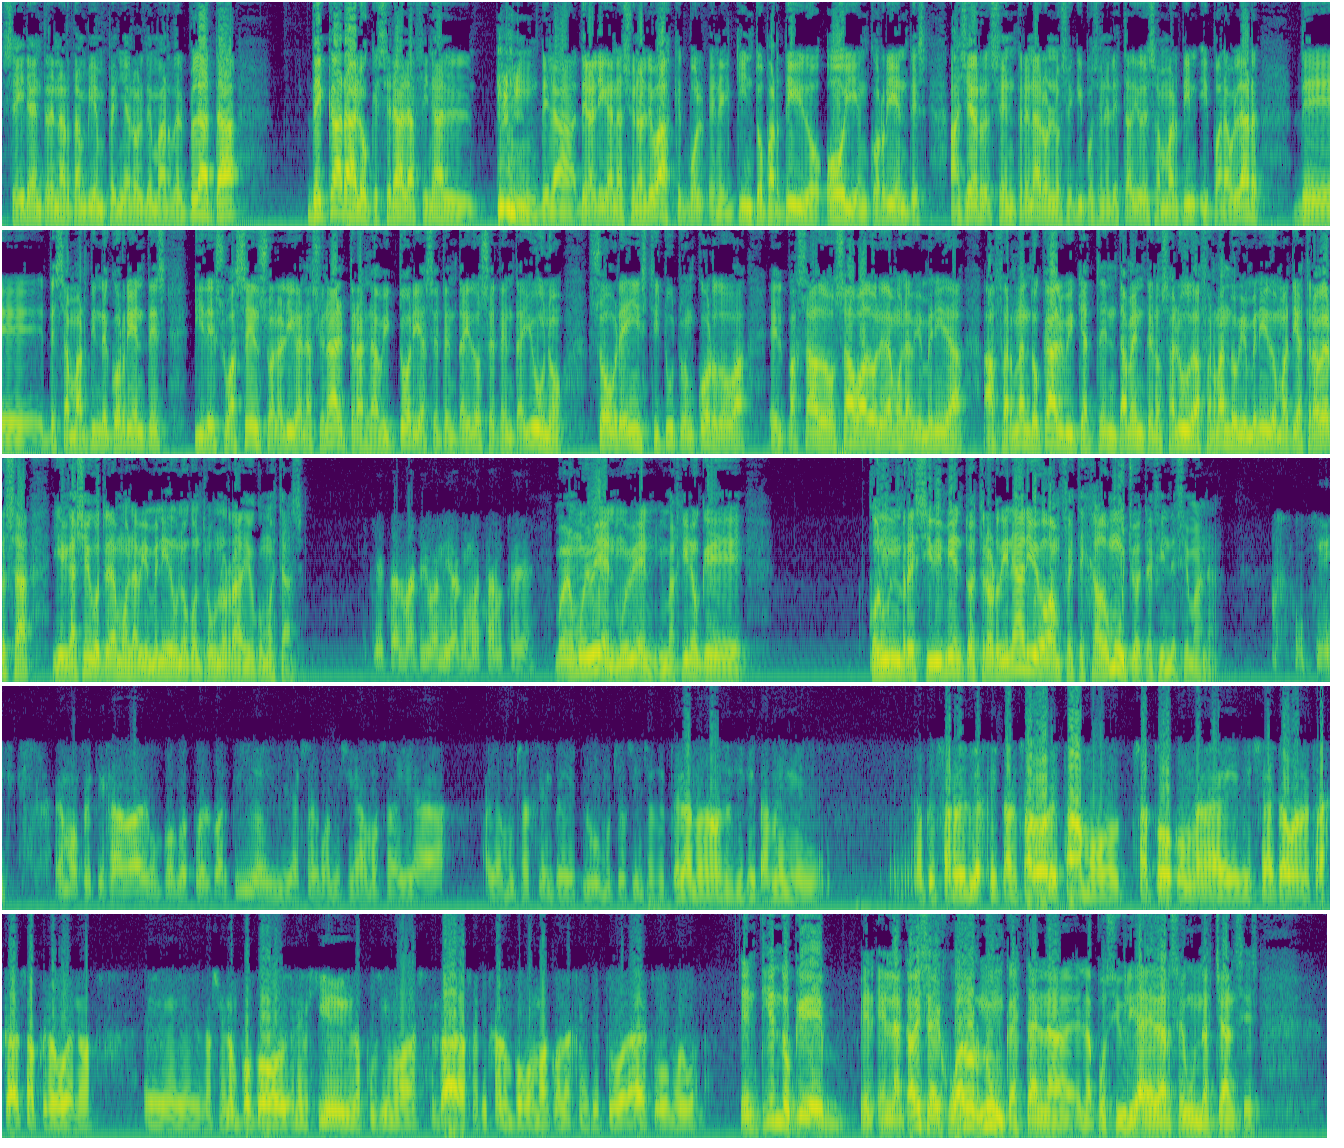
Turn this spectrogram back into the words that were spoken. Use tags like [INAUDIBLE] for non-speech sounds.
se irá a entrenar también Peñarol de Mar del Plata de cara a lo que será la final [CLEARS THROAT] de la, de la Liga Nacional de Básquetbol en el quinto partido, hoy en Corrientes. Ayer se entrenaron los equipos en el Estadio de San Martín y para hablar de, de San Martín de Corrientes y de su ascenso a la Liga Nacional tras la victoria 72-71 sobre Instituto en Córdoba el pasado sábado, le damos la bienvenida a Fernando Calvi que atentamente nos saluda. Fernando, bienvenido. Matías Traversa y el gallego te damos la bienvenida Uno contra Uno Radio. ¿Cómo estás? ¿Qué tal, Mati? Buen día, ¿cómo están ustedes? Bueno, muy bien, muy bien. Imagino que con un recibimiento extraordinario han festejado mucho este fin de semana. [LAUGHS] sí, hemos festejado algo un poco después del partido y ayer cuando llegamos había, había mucha gente del club, muchos hinchas esperándonos, así que también, eh, a pesar del viaje cansador, estábamos ya todos con ganas de, de llegar a de nuestras casas, pero bueno eh, nos llenó un poco de energía y nos pusimos a sentar, a festejar un poco más con la gente. Estuvo, la verdad, estuvo muy bueno. Entiendo que en, la cabeza del jugador nunca está en la, posibilidad de dar segundas chances,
